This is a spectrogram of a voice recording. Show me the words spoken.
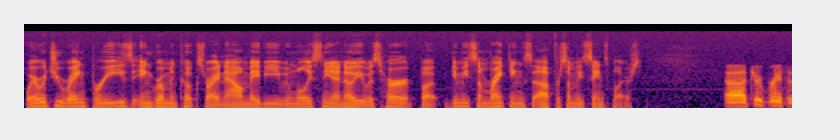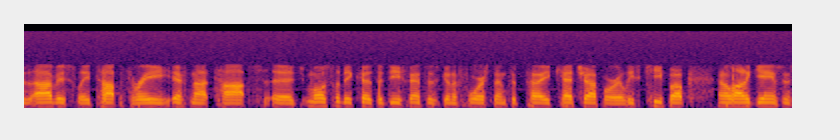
where would you rank Brees, Ingram, and Cooks right now? Maybe even Willie Snead. I know he was hurt, but give me some rankings uh, for some of these Saints players. Uh, Drew Brees is obviously top three, if not tops, uh, mostly because the defense is going to force them to play catch up or at least keep up in a lot of games and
